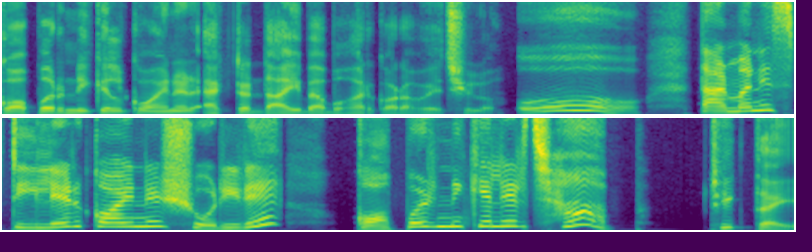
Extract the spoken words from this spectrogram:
কপার নিকেল কয়েনের একটা ডাই ব্যবহার করা হয়েছিল। ও তার মানে স্টিলের কয়েনের শরীরে কপার নিকেলের ছাপ? ঠিক তাই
